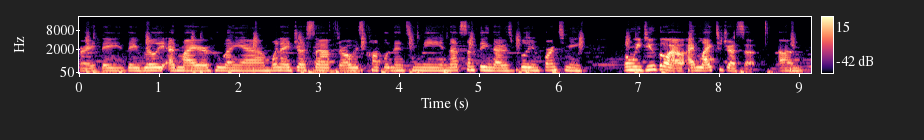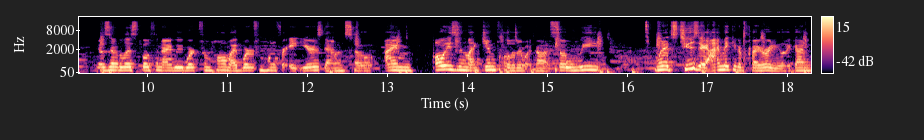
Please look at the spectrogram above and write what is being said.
right? They they really admire who I am. When I dress up, they're always complimenting me, and that's something that is really important to me. When we do go out, I like to dress up. Um, you know, Zimbalist, both and I, we work from home. I've worked from home for eight years now, and so I'm always in like gym clothes or whatnot. So when we when it's Tuesday, I make it a priority. Like I'm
